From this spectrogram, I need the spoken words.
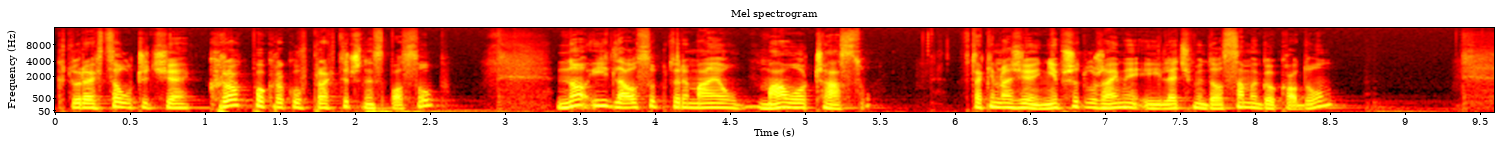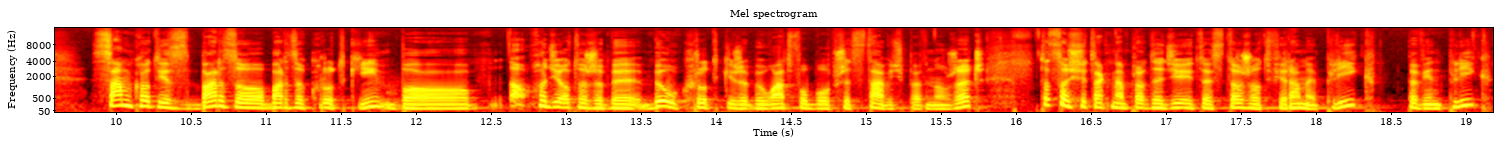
które chcą uczyć się krok po kroku w praktyczny sposób, no i dla osób, które mają mało czasu. W takim razie nie przedłużajmy i lećmy do samego kodu. Sam kod jest bardzo, bardzo krótki, bo no, chodzi o to, żeby był krótki, żeby łatwo było przedstawić pewną rzecz. To, co się tak naprawdę dzieje, to jest to, że otwieramy plik, pewien plik,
